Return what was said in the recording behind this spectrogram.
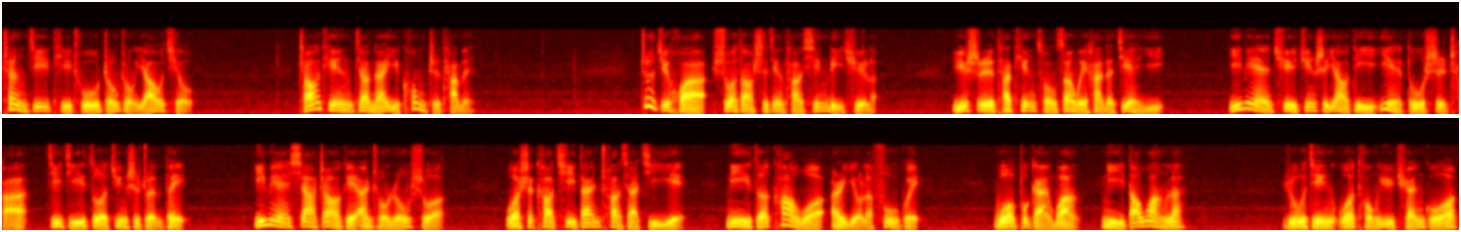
趁机提出种种要求。朝廷将难以控制他们。这句话说到石敬瑭心里去了，于是他听从桑维汉的建议，一面去军事要地夜都视察，积极做军事准备，一面下诏给安重荣说：“我是靠契丹创下基业，你则靠我而有了富贵，我不敢忘，你倒忘了。如今我统御全国，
